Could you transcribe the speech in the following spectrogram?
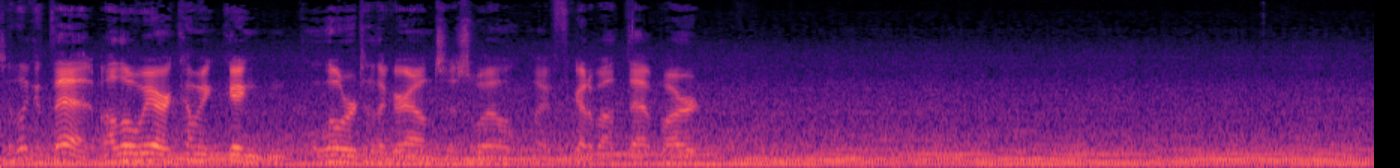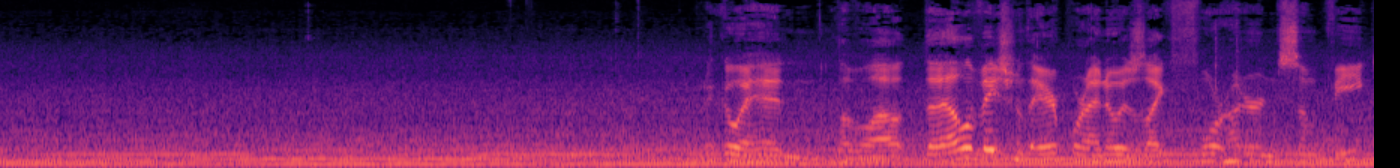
So look at that. Although we are coming getting lower to the ground as well. I forgot about that part. Go ahead and level out. The elevation of the airport I know is like 400 and some feet.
